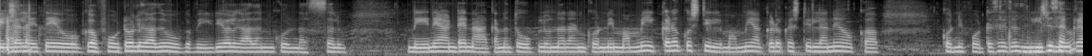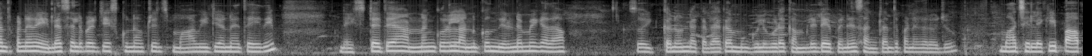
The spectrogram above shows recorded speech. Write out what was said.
పిల్లలు అయితే ఒక ఫోటోలు కాదు ఒక వీడియోలు కాదనుకోండి అస్సలు. నేనే అంటే నాకన్నా తోపులు ఉన్నారనుకోండి మమ్మీ ఇక్కడ ఒక స్టిల్ మమ్మీ అక్కడ ఒక స్టిల్ అనే ఒక కొన్ని ఫొటోస్ అయితే మీరు సంక్రాంతి పండుగ ఎలా సెలబ్రేట్ చేసుకున్నాం ఫ్రెండ్స్? మా వీడియోని అయితే ఇది. నెక్స్ట్ అయితే అన్నం కూరలు అనుకుని తినడమే కదా. సో ఇక్కడ నుండి అక్కడ దాకా ముగ్గులు కూడా కంప్లీట్ అయిపోయినాయి సంక్రాంతి పండుగ రోజు. మా చెల్లెకి పాప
